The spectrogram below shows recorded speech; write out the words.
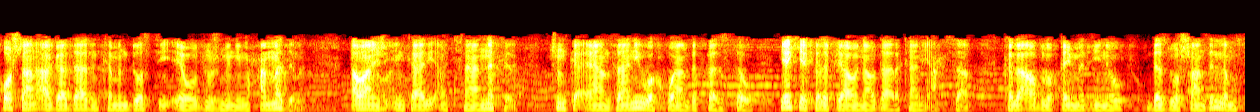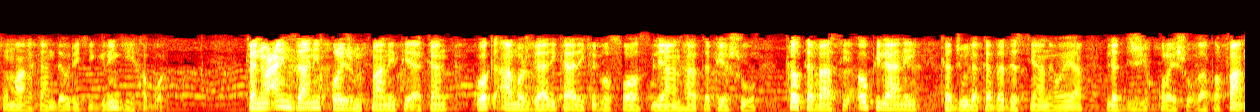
خۆشتان ئاگادارن کە من دۆستی ئێوە و دوژمنی محەممەدم ئەوانیش ئینکاری ئەم قسەیان نەکرد چونکە ئەیانزانی وەک خۆیان بتپەرستە و یەکێکە لە پیاوە ناودارەکانی ئەحزاب کە لە ئابڵوقەی مەدینە و دەست وەشاندن لە موسڵمانەکان دەورێکی گرنگی هەبووە. کە نوعەیم زانی قوڕەیش متمانەی پێ ئەکەن، وەک ئامۆژگاریکارێکی دڵسۆز لێیان هاتە پێش و کەوتە باسی ئەو پیلانەی کە جوولەکە بە دەستیانەوەیە لە دژی قوڕەیش و غەتەفان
